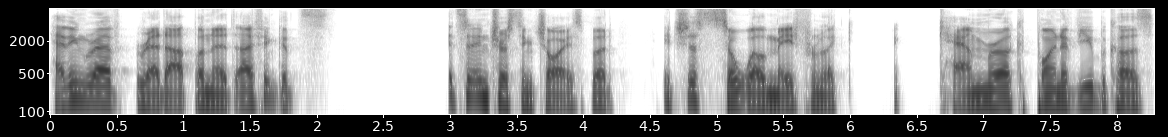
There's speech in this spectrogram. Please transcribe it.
having read, read up on it i think it's it's an interesting choice but it's just so well made from like a camera point of view because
